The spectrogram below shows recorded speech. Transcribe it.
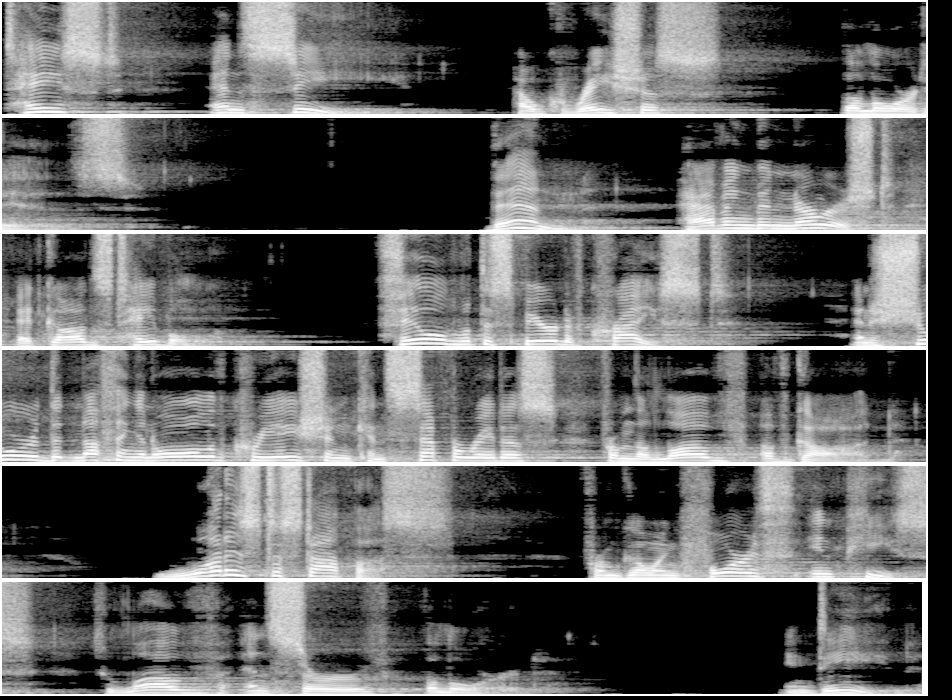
Taste and see how gracious the Lord is. Then, having been nourished at God's table, filled with the Spirit of Christ, and assured that nothing in all of creation can separate us from the love of God, what is to stop us from going forth in peace to love and serve the Lord? Indeed,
